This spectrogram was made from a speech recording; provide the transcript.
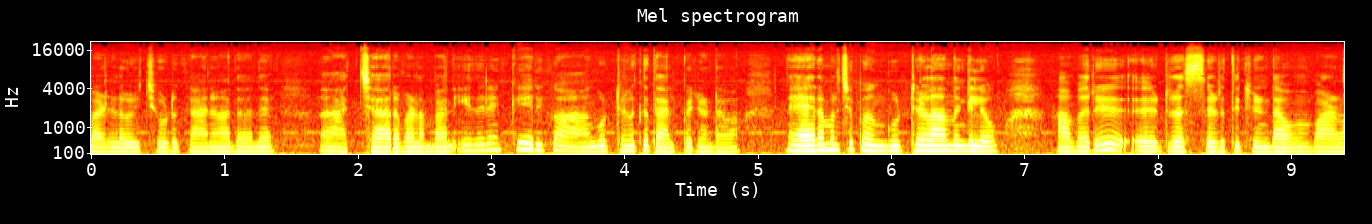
വെള്ളം ഒഴിച്ചു കൊടുക്കാനോ അതുപോലെ അച്ചാർ വിളമ്പാൻ ഇതിലൊക്കെ ആയിരിക്കും ആൺകുട്ടികൾക്ക് താല്പര്യം ഉണ്ടാവുക. നേരെ മറിച്ച് പെൺകുട്ടികളാണെങ്കിലോ അവർ ഡ്രസ്സ് എടുത്തിട്ടുണ്ടാവും വള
